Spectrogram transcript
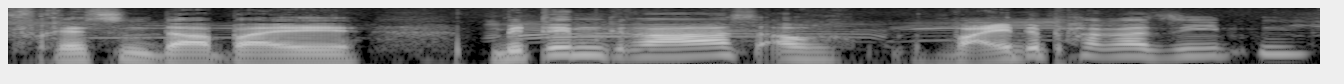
fressen dabei mit dem Gras auch Weideparasiten,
